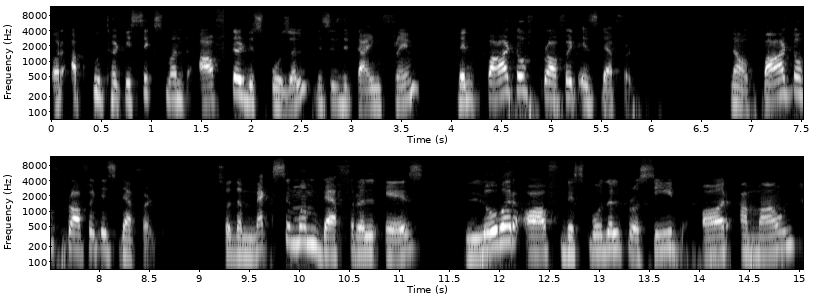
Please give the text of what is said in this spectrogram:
or up to 36 months after disposal, this is the time frame, then part of profit is deferred. Now, part of profit is deferred. So the maximum deferral is lower of disposal proceed or amount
